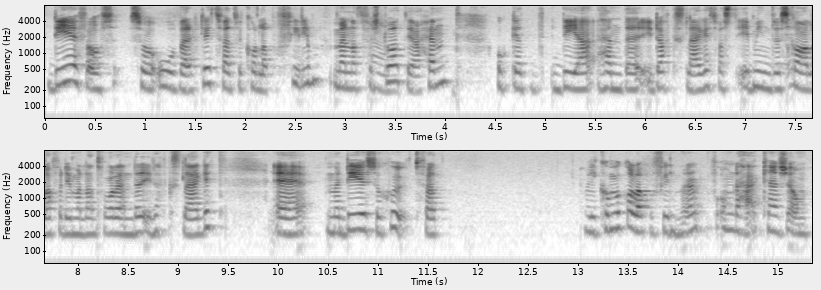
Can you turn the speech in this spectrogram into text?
Det är för oss så overkligt för att vi kollar på film men att förstå Mm. att det har hänt och att det händer i dagsläget fast i mindre skala för det är mellan två länder i dagsläget. Eh, men det är så sjukt för att vi kommer kolla på filmer om det här kanske om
